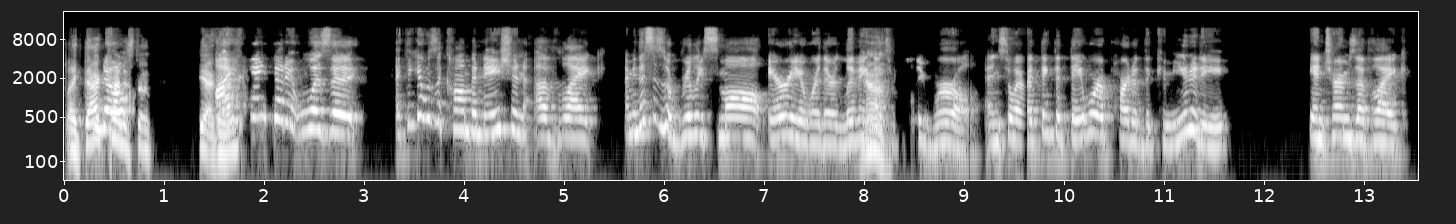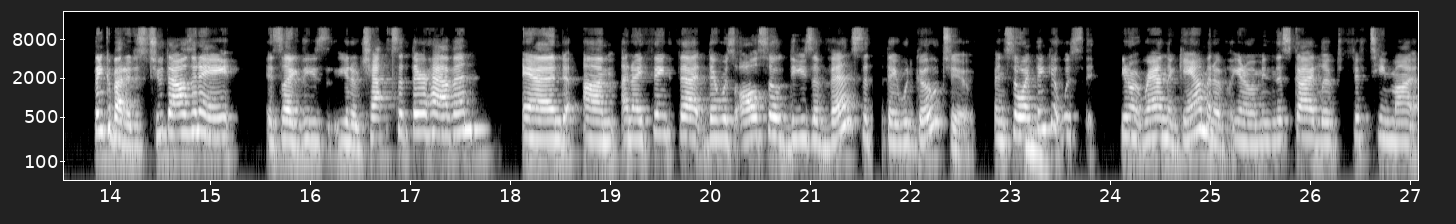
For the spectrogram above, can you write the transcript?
like that You kind of stuff yeah I think that it was a I think it was a combination of like I mean, this is a really small area where they're living Yeah. that's really rural. And so I think that they were a part of the community in terms of like, think about it, it's 2008. It's like these, you know, chats that they're having. And um, and I think that there was also these events that they would go to. And so I Hmm. think it was, you know, it ran the gamut of, you know, I mean, this guy lived 15 mi-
